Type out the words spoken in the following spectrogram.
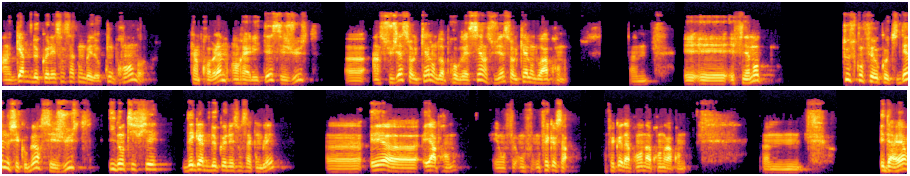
un gap de connaissances à combler, de comprendre qu'un problème, en réalité, c'est juste un sujet sur lequel on doit progresser, un sujet sur lequel on doit apprendre. et, finalement, tout ce qu'on fait au quotidien, nous, chez Cooper, c'est juste identifier des gaps de connaissances à combler euh, euh, et, apprendre. Et on fait, fait que ça. On fait que d'apprendre, apprendre, apprendre. Et derrière,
